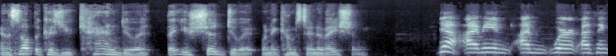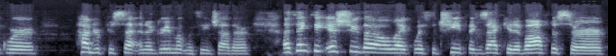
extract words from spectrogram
And it's not because you can do it that you should do it when it comes to innovation. Yeah i mean i'm we're i think we're 100% in agreement with each other. I think the issue though like with the chief executive officer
